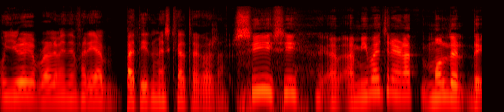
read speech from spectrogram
un llibre que probablement em faria patir més que altra cosa. Sí, sí. A, a mi m'ha generat molt de, de,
